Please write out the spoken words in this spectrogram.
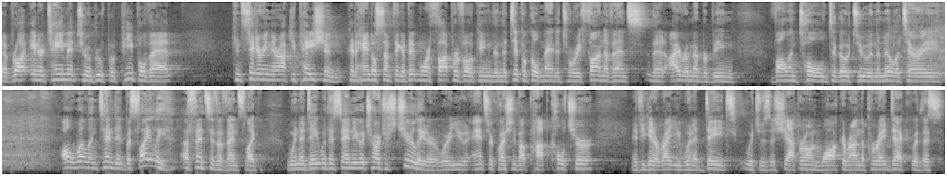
that brought entertainment to a group of people that, considering their occupation, could handle something a bit more thought provoking than the typical mandatory fun events that I remember being voluntold to go to in the military. All well intended, but slightly offensive events like win a date with a San Diego Chargers cheerleader, where you answer questions about pop culture. And if you get it right, you win a date, which is a chaperone walk around the parade deck with this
